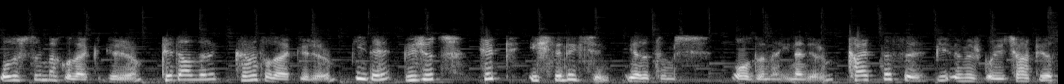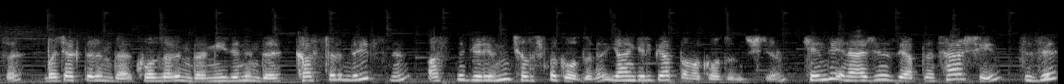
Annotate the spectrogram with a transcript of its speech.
oluşturmak olarak görüyorum. Pedalları kanıt olarak görüyorum. Bir de vücut hep işlemek için yaratılmış olduğuna inanıyorum. Kalp nasıl bir ömür boyu çarpıyorsa bacakların da, kolların da, midenin de, kasların da hepsinin aslında görevinin çalışmak olduğunu, yan gelip yatmamak olduğunu düşünüyorum. Kendi enerjinizle yaptığınız her şeyin sizi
